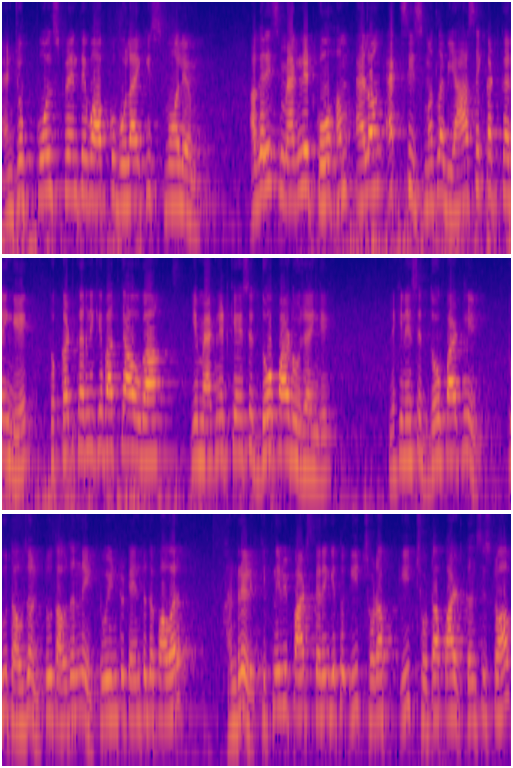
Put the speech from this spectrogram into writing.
एंड जो पोल स्ट्रेंथ है वो आपको बोला है कि स्मॉल एम है। अगर इस मैग्नेट को हम अलोंग एक्सिस मतलब यहाँ से कट करेंगे तो कट करने के बाद क्या होगा? ये मैग्नेट के ऐसे दो पार्ट हो जाएँगे। लेकिन ऐसे दो पार्ट नहीं 2000 2000 नहीं two into ten to the power 100 कितने भी पार्ट्स करेंगे तो ईच छोटा ईच छोटा पार्ट कंसिस्ट ऑफ़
